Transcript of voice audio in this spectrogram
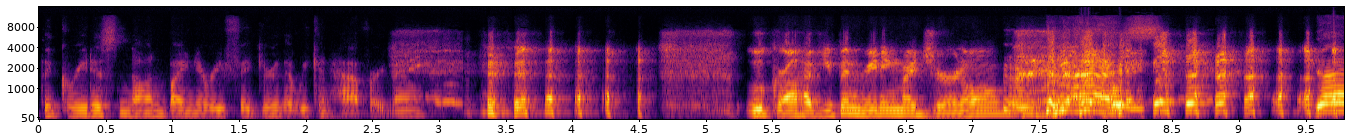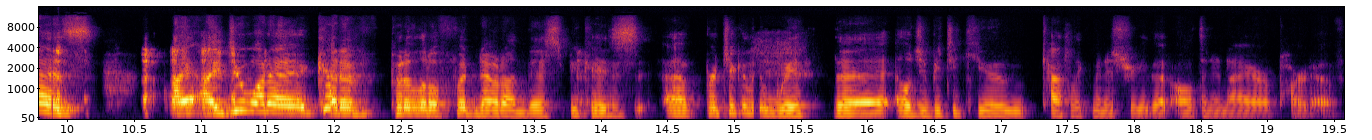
the greatest non binary figure that we can have right now? Ooh, girl, have you been reading my journal? yes. yes. I, I do want to kind of put a little footnote on this because, uh, particularly with the LGBTQ Catholic ministry that Alden and I are a part of,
